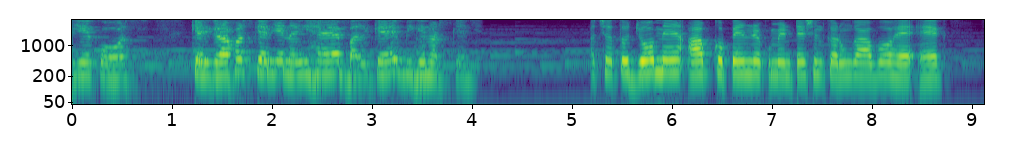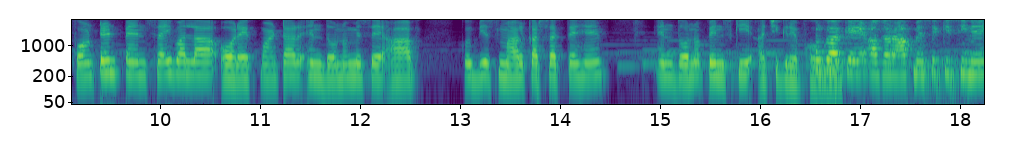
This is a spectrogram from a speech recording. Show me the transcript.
ये कोर्स कैलीग्राफर्स के लिए नहीं है, बल्कि बिगिनर्स के लिए। अच्छा तो जो मैं आपको पेन रिकमेंडेशन करूँगा, वो है एक फाउंटेन पेन सही वाला, और एक पॉइंटर इन दोनों में से आप कोई भी इस्तेमाल कर सकते हैं। इन दोनों पेन्स की अच्छी ग्रिप होगा। कि अगर आप में से किसी ने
